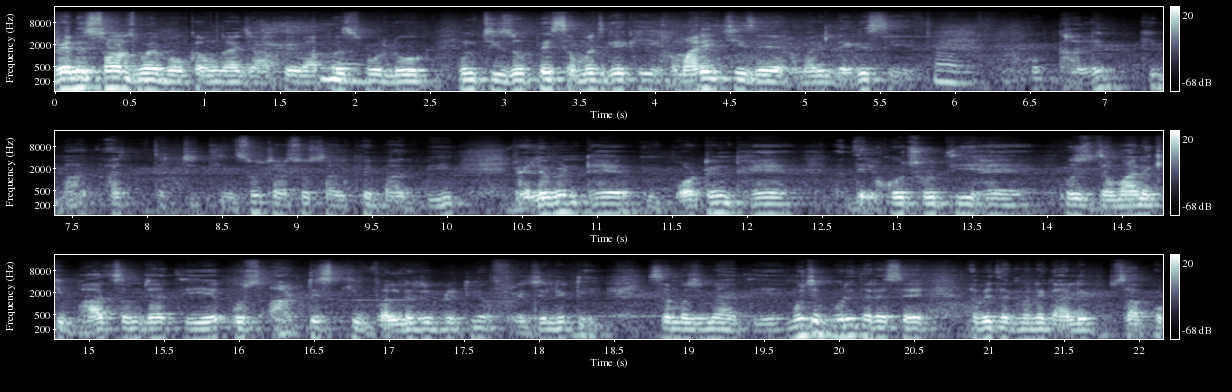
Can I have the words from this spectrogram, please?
रेनेसॉन्स मैं वो कहूँगा जहाँ पे वापस वो लोग उन चीज़ों पे समझ गए कि हमारी चीज़ है हमारी लेगेसी है। वो काले की बात आज तीन सौ चार सौ साल के बाद भी रेलिवेंट है इम्पोर्टेंट है दिल को छूती है उस जमाने की बात समझाती है उस आर्टिस्ट की वलरेबिलिटी और फ्रेजिलिटी समझ में आती है। मुझे पूरी तरह से अभी तक मैंने गालिब साहब को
